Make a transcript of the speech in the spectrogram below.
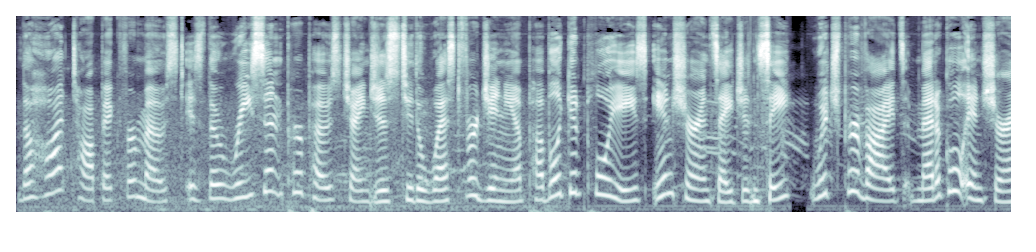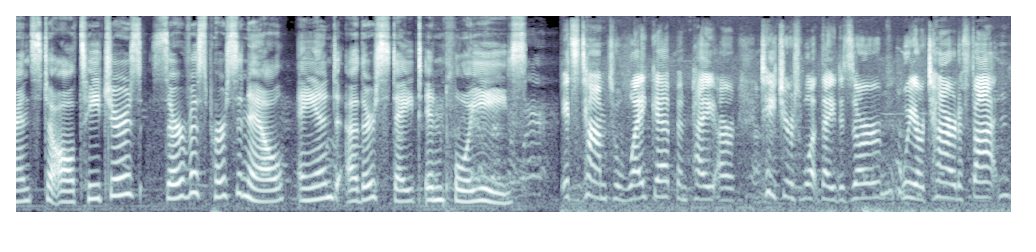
The hot topic for most is the recent proposed changes to the West Virginia Public Employees Insurance Agency, which provides medical insurance to all teachers, service personnel, and other state employees. It's time to wake up and pay our teachers what they deserve. We are tired of fighting.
